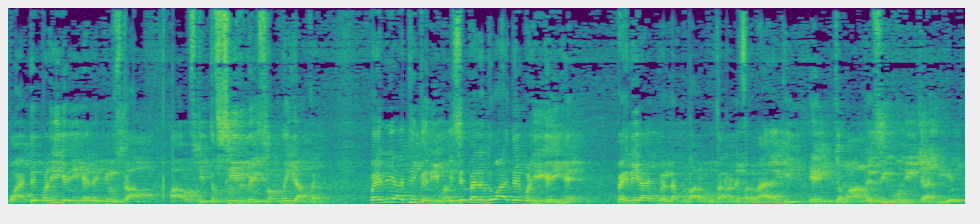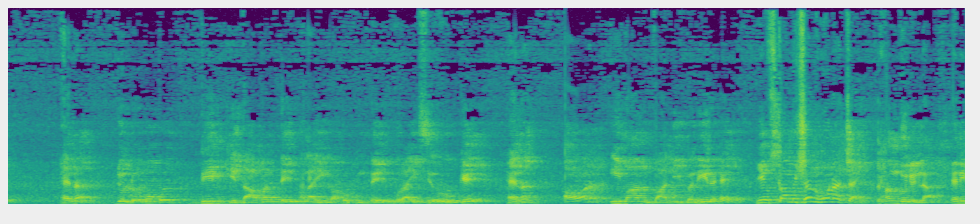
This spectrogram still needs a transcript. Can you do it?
वो आयतें पढ़ी गई हैं लेकिन उसका आ, उसकी तफसील में इस वक्त नहीं जाकर पहली आयत करीमा इससे पहले दो आयतें पढ़ी गई हैं। पहली आयत में अल्लाह तबारक ताला ने फरमाया कि एक जमात ऐसी होनी चाहिए, है ना, जो लोगों को दीन की दावत दे, भलाई का हुक्म दे, बुराई से रोके, है ना, और ईमान वाली बनी रहे। ये उसका मिशन होना चाहिए। अल्हम्दुलिल्लाह। यानी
